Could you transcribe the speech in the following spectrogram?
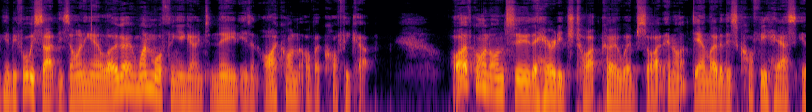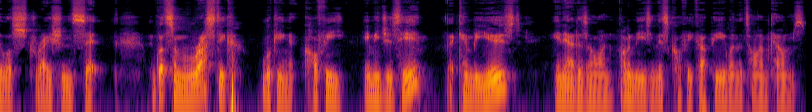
Now before we start designing our logo, one more thing you're going to need is an icon of a coffee cup. I've gone onto the Heritage Typeco website and I've downloaded this coffee house illustration set. We've got some rustic looking coffee images here that can be used in our design. I'm going to be using this coffee cup here when the time comes.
